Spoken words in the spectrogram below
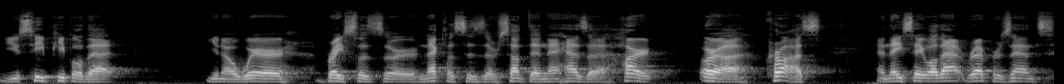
you see people that, you know, wear bracelets or necklaces or something that has a heart or a cross, and they say, well, that represents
